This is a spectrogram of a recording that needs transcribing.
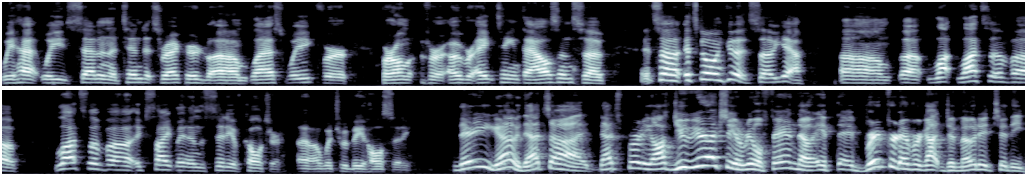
we had we set an attendance record um, last week for for for over 18,000. So it's uh it's going good. So yeah, um, uh, lo- lots of uh, lots of uh, excitement in the city of culture, uh, which would be Hull City. There you go. That's uh that's pretty awesome. You you're actually a real fan though. If, the, if Brentford ever got demoted to the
